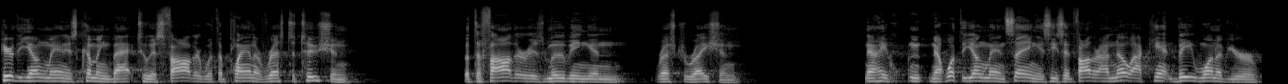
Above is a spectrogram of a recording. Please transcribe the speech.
Here, the young man is coming back to his father with a plan of restitution, but the father is moving in restoration. Now, he, now, what the young man's saying is, he said, Father, I know I can't be one of your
